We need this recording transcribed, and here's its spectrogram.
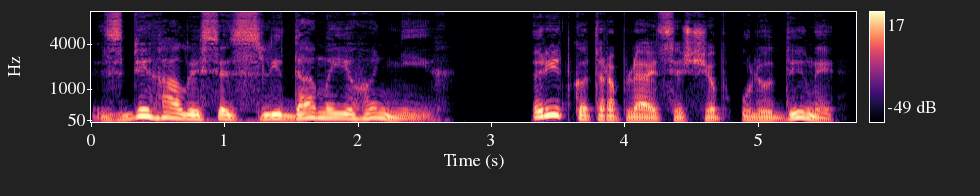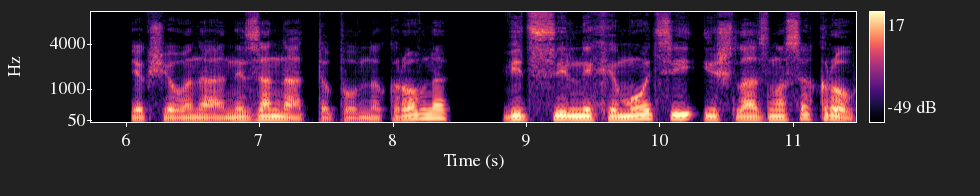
збігалися з слідами його ніг. Рідко трапляється, щоб у людини, якщо вона не занадто повнокровна, від сильних емоцій ішла з носа кров,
